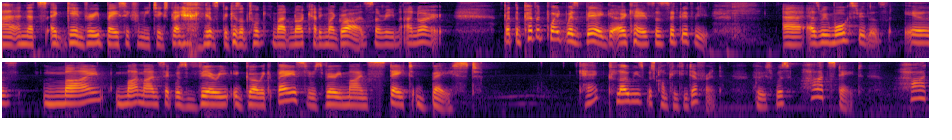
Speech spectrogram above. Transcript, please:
Uh, and that's again very basic for me to explain this because I'm talking about not cutting my grass. I mean, I know. But the pivot point was big. Okay, so sit with me uh, as we walk through this is my my mindset was very egoic based. It was very mind state based. Okay, Chloe's was completely different. Hers was heart state, heart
